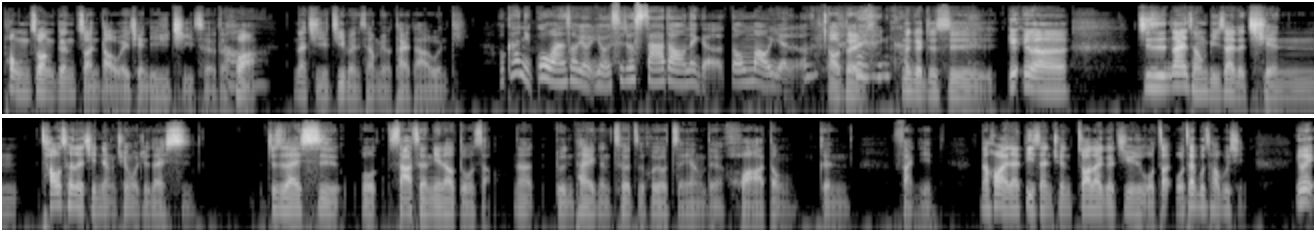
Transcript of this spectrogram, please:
碰撞跟转倒为前提去骑车的话。哦那其实基本上没有太大的问题。我看你过完的时候有有一次就刹到那个都冒烟了。哦，对，那个就是因为因为、呃、其实那一场比赛的前超车的前两圈我就在试，就是在试我刹车捏到多少，那轮胎跟车子会有怎样的滑动跟反应。那后来在第三圈抓到一个机会，我再我再不超不行，因为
